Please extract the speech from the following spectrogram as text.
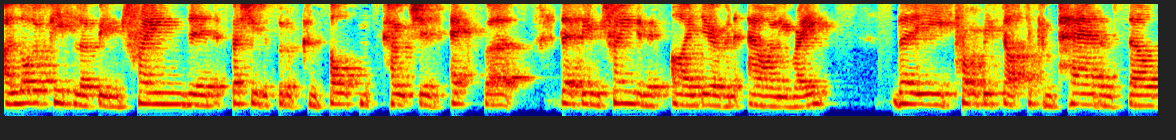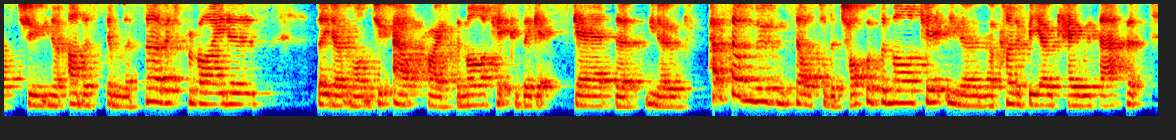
a lot of people have been trained in, especially the sort of consultants, coaches, experts, they've been trained in this idea of an hourly rate. They probably start to compare themselves to you know other similar service providers they don't want to outprice the market because they get scared that, you know, perhaps they'll move themselves to the top of the market, you know, and they'll kind of be okay with that. But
